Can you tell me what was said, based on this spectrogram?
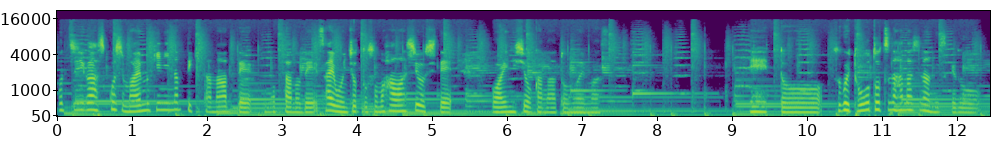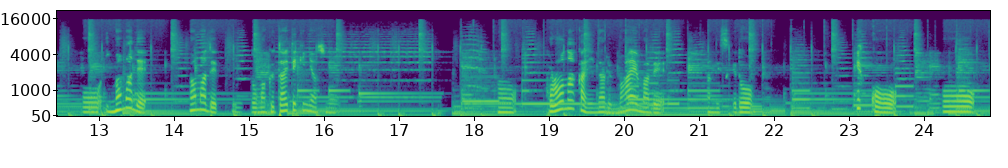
持ちが少し前向きになってきたなって思ったので、最後にちょっとその話をして終わりにしようかなと思います。えー、っと、すごい唐突な話なんですけど、こう今まで、今までっていうと、まあ、具体的にはその、のコロナ禍になる前までなんですけど、結構、こう、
